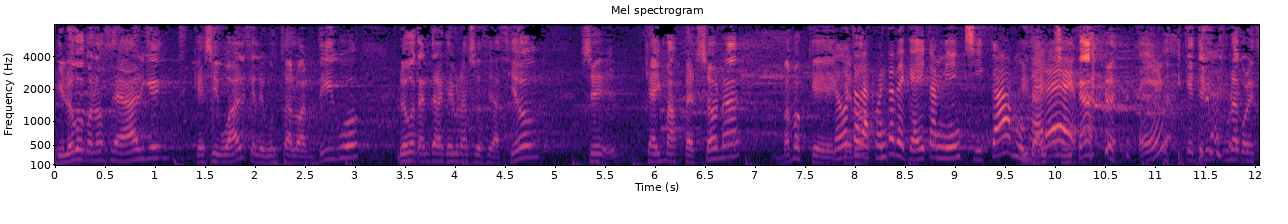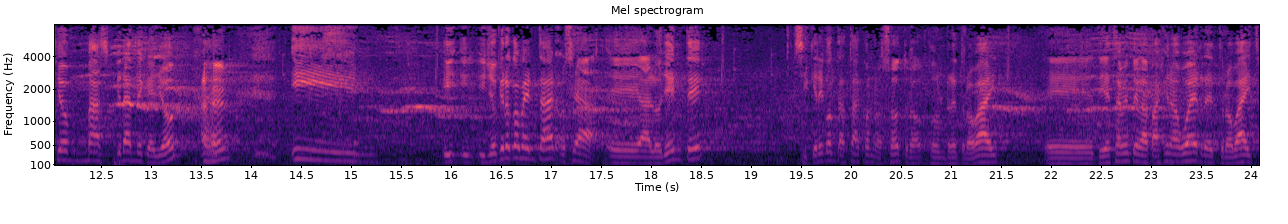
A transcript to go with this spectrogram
Y luego conoces a alguien que es igual, que le gusta lo antiguo, luego te enteras que hay una asociación, se- que hay más personas, vamos que... Luego que te no- das cuenta de que hay también chicas, y de ahí mujeres. chicas ¿Eh? que tienen una colección más grande que yo. Y, y, y- y yo quiero comentar, o sea, eh, al oyente, si quiere contactar con nosotros, con Retrobyte, eh, directamente en la página web Retrobyte,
